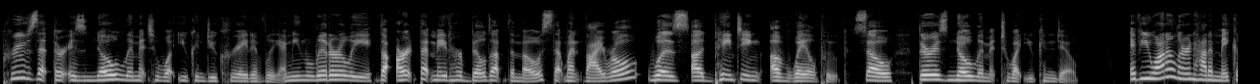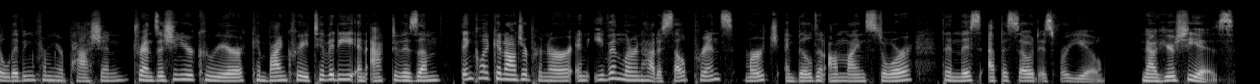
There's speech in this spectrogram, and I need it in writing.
proves that there is no limit to what you can do creatively. I mean, literally, the art that made her build up the most, that went viral, was a painting of whale poop. So there is no limit to what you can do. If you want to learn how to make a living from your passion, transition your career, combine creativity and activism, think like an entrepreneur, and even learn how to sell prints, merch, and build an online store, then this episode is for you. Now, here she is,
